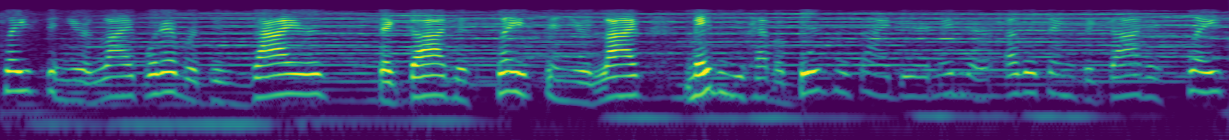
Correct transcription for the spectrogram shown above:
placed in your life, whatever desires that God has placed in your life, maybe you have a business idea, maybe there are other things that God has placed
